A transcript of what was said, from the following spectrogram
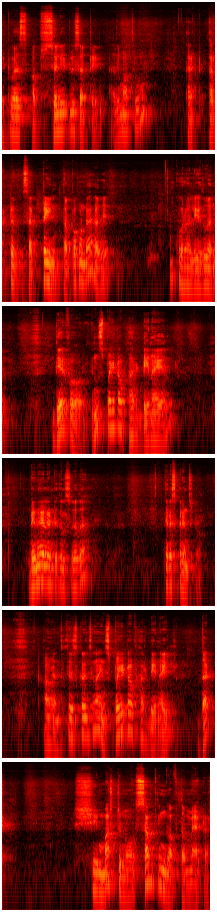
It was absolutely certain. అది మాత్రం కరెక్ట్ కరెక్ట్ అది సర్టైన్ తప్పకుండా అదే. కూర లేదు అని. Therefore in spite of her denial denial అంటే తెలుసు కదా? తిరస్కరించటం. ఆమె ఎంత తిరస్కరించినా in spite of her denial that she must know something of the matter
